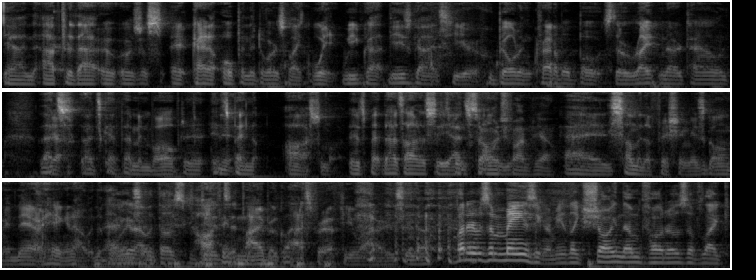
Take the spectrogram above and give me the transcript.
yeah. And after that, it was just it kind of opened the doors. Like, wait, we've got these guys here who build incredible boats. They're right in our town. Let's let's get them involved, and it, it's Yeah. been awesome. It's been that's honestly been as so much fun, yeah. As some of the fishing is going in there, hanging out with the boys, out and with those dudes huffing and- fiberglass for a few hours. You know, but it was amazing. I mean, like showing them photos of like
